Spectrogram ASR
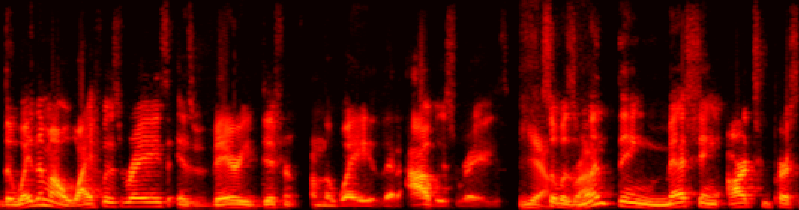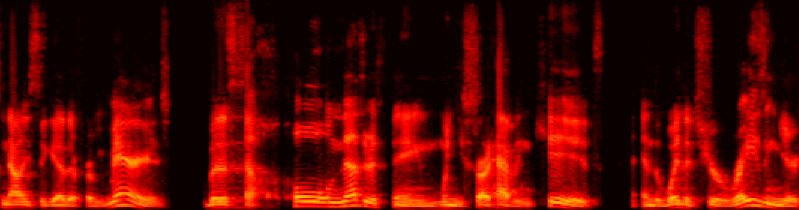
the way that my wife was raised is very different from the way that I was raised. Yeah. So it was right. one thing meshing our two personalities together for marriage, but it's a whole nother thing when you start having kids and the way that you're raising your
